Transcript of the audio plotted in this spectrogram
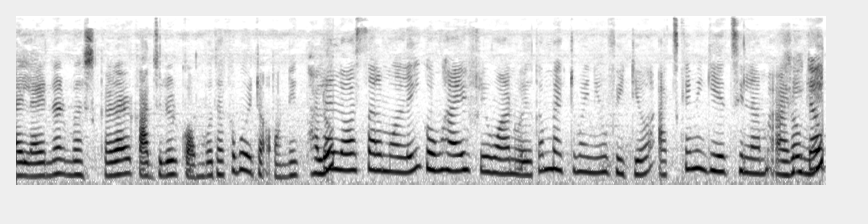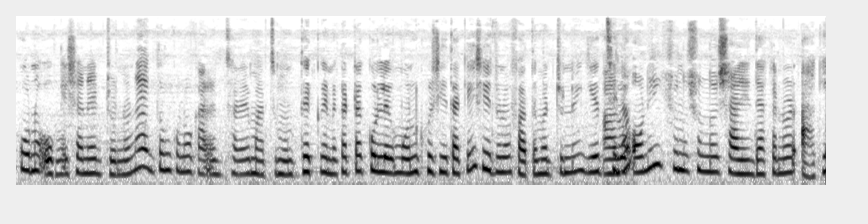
আইলাইনার মাস্কারা আর কাজলের কম্বো দেখাবো। এটা অনেক ভালো। হ্যালো আসসালামু আলাইকুম। Hi free one welcome back to my new video আজকে আমি গিয়েছিলাম আর এটাও কোনো ওকেশনের জন্য না একদম কোনো কারেন্ট ছাড়াই মাঝে মধ্যে কেনাকাটা করলে মন খুশি থাকে সেই জন্য ফাতেমার জন্যই গিয়েছিলাম। অনেক সুন্দর সুন্দর শাড়ি দেখানোর আগে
